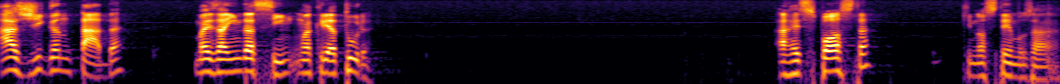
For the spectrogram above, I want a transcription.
agigantada, mas ainda assim uma criatura. A resposta que nós temos a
